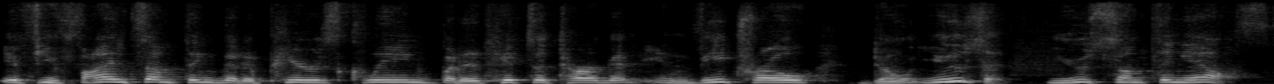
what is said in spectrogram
If you find something that appears clean, but it hits a target in vitro, don't use it. Use something else.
